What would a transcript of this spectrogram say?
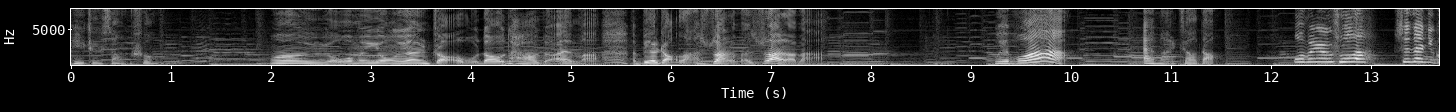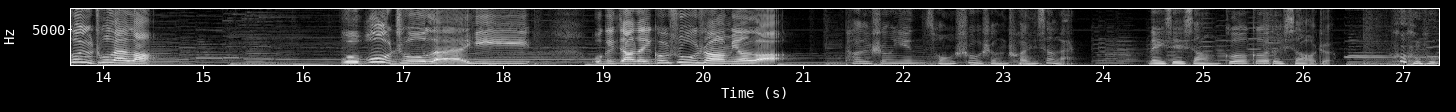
一只象说：“哎呦，我们永远找不到他的艾玛，别找了，算了吧，算了吧。”韦伯，艾玛叫道：“我们认输了，现在你可以出来了。”我不出来，嘿，我给架在一棵树上面了。他的声音从树上传下来，那些象咯咯的笑着。哼哼，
